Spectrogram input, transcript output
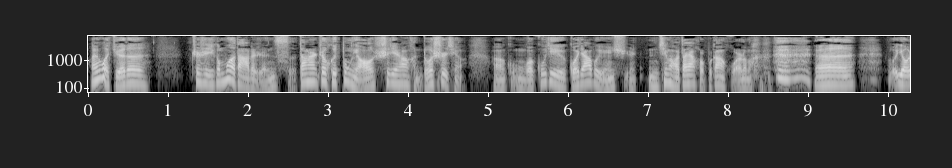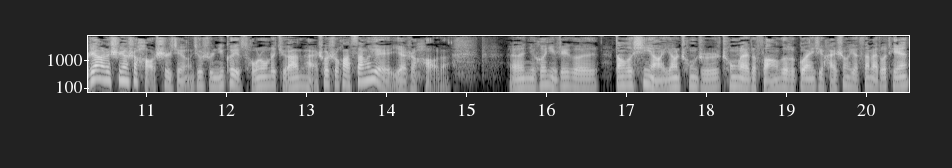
哎，我觉得。这是一个莫大的仁慈，当然这会动摇世界上很多事情啊、我估计国家不允许，你起码大家伙不干活了嘛。呃，有这样的事情是好事情，就是你可以从容的去安排。说实话，三个月也是好的。呃，你和你这个当做信仰一样充值充来的房子的关系还剩下三百多天，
